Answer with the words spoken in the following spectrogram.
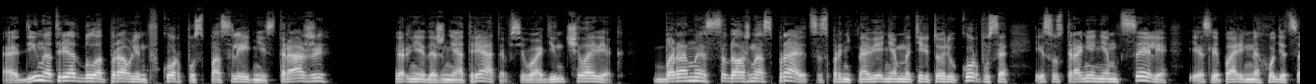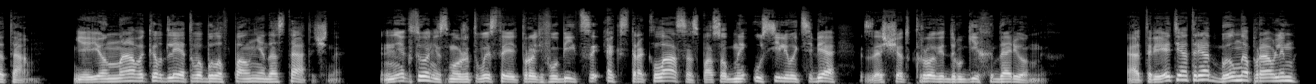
Один отряд был отправлен в корпус последней стражи, вернее, даже не отряд, а всего один человек. Баронесса должна справиться с проникновением на территорию корпуса и с устранением цели, если парень находится там. Ее навыков для этого было вполне достаточно. Никто не сможет выстоять против убийцы экстра-класса, способной усиливать себя за счет крови других одаренных. А третий отряд был направлен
